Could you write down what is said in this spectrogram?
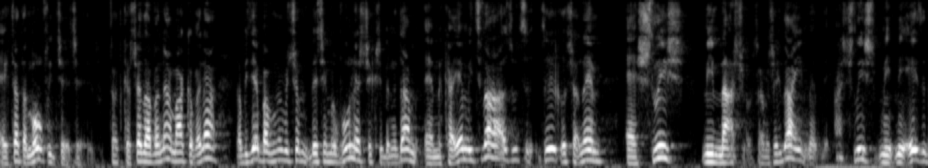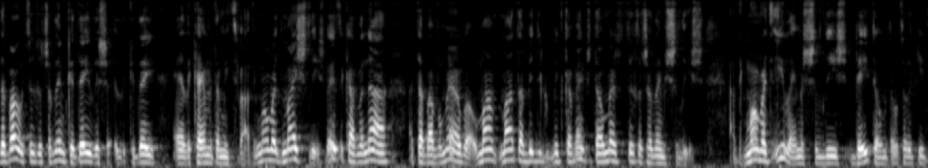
אה, קצת אמורפית, שקצת קשה להבנה, מה הכוונה? רבי זרע בא ואומר בשם מרפונה, שכשבן אדם מקיים מצווה, אז הוא צריך לשלם שליש. ממשהו. עכשיו השאלה היא, השליש, מאיזה דבר הוא צריך לשלם כדי, לש, כדי uh, לקיים את המצווה. אז הגמרא אומרת, מה שליש? באיזה כוונה אתה בא ואומר, מה, מה אתה בדיוק מתכוון כשאתה אומר שצריך לשלם שליש? אז הגמרא אומרת, אילה, אם השליש ביתו, אם אתה רוצה להגיד,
